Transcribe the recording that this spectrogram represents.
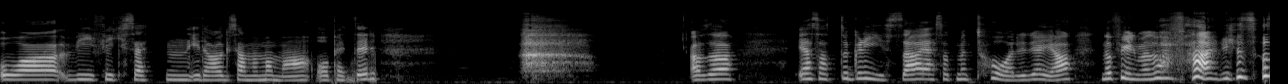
Og vi fikk sett den i dag sammen med mamma og Petter. Altså Jeg satt og glisa, jeg satt med tårer i øya. Når filmen var ferdig, så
